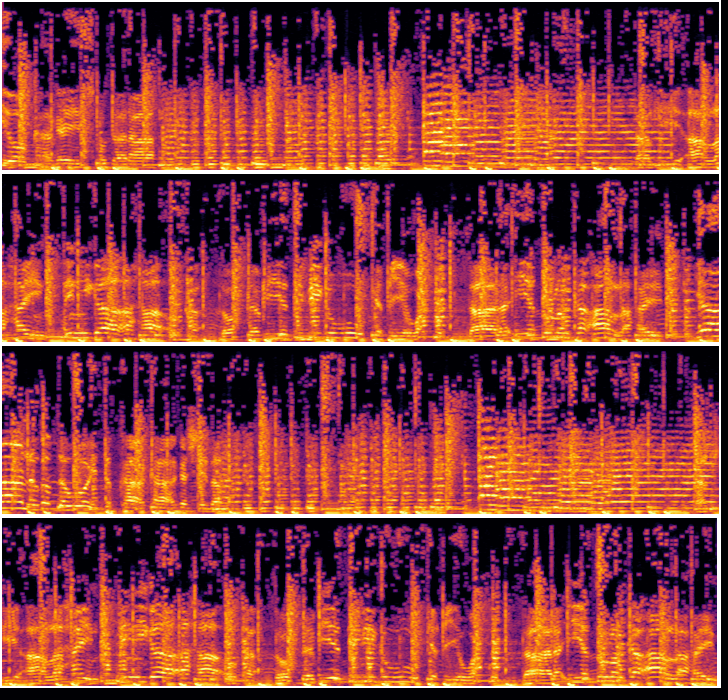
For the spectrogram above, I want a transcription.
Iyo kaga isku dabi aan lahayn diniga ahaa oka doobdabiyo dibiga wuu kiciyo wax daara iyo dulanka aan lahayn yaa nagobdawoy dabkaa kaaga shida aan lahayn diniga ahaa oka doobdabiyo dibiga wuu kiciye wax daara iyo dulanka aan lahayn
